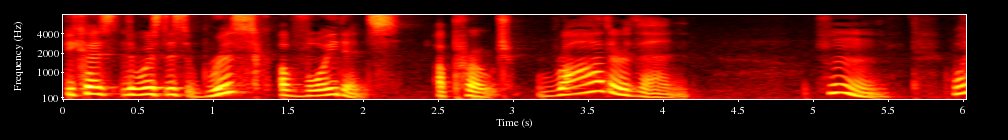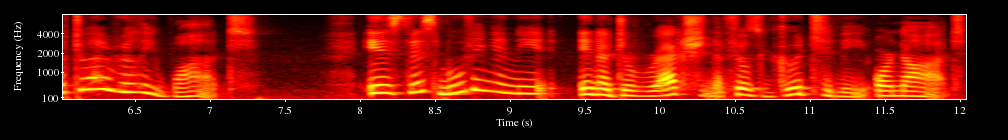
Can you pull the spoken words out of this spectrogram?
Because there was this risk avoidance approach rather than, hmm, what do I really want? Is this moving in me in a direction that feels good to me or not?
